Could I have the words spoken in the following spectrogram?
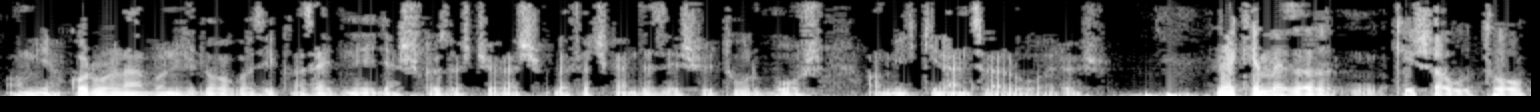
ami a Corollában is dolgozik, az egy négyes közös csöves befecskendezésű turbós, ami 90 lóerős. Nekem ez a kis autó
